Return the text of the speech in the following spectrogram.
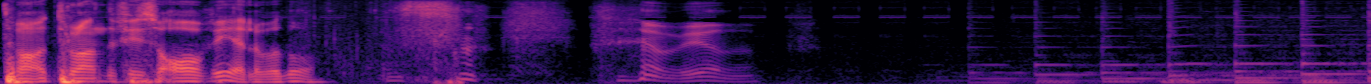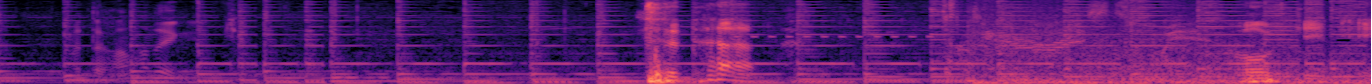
Tror, tror han det finns AV eller vadå? jag vet inte. Vänta, han hade ingen kill. Det där. Walking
